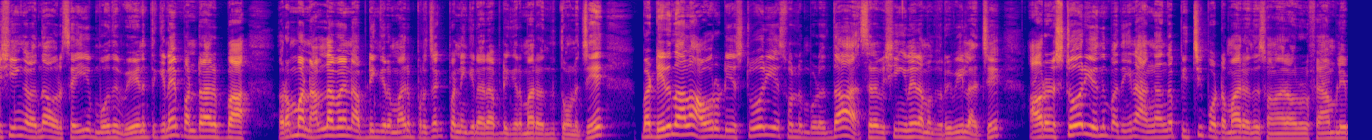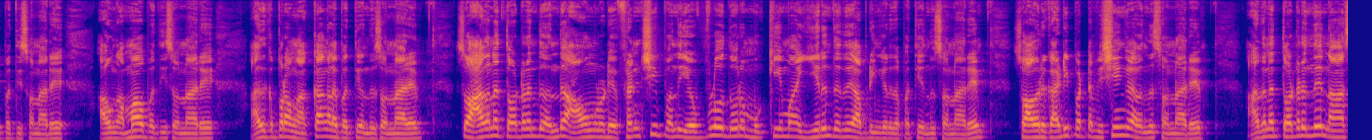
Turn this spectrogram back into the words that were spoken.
விஷயங்கள் வந்து அவர் செய்யும்போது வேணுத்துக்குனே பண்ணுறாருப்பா ரொம்ப நல்லவன் அப்படிங்கிற மாதிரி ப்ரொஜெக்ட் பண்ணிக்கிறாரு அப்படிங்கிற மாதிரி வந்து தோணுச்சு. பட் இருந்தாலும் அவருடைய ஸ்டோரியை சொல்லும் பொழுது தான் சில விஷயங்களே நமக்கு ரிவீல் ஆச்சு. அவரோட ஸ்டோரி வந்து பார்த்திங்கன்னா அங்கங்கே பிச்சு போட்ட மாதிரி வந்து சொன்னார். அவரோட ஃபேமிலியை பற்றி சொன்னார். அவங்க அம்மாவை பற்றி சொன்னார். அதுக்கப்புறம் அவங்க அக்காங்களை பற்றி வந்து சொன்னார். ஸோ அதனை தொடர்ந்து வந்து அவங்களுடைய ஃப்ரெண்ட்ஷிப் வந்து எவ்வளோ தூரம் முக்கியமாக இருந்தது அப்படிங்கிறத பற்றி வந்து சொன்னார். ஸோ அவருக்கு அடிப்பட்ட விஷயங்களை வந்து சொன்னார். அதனை தொடர்ந்து நான்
